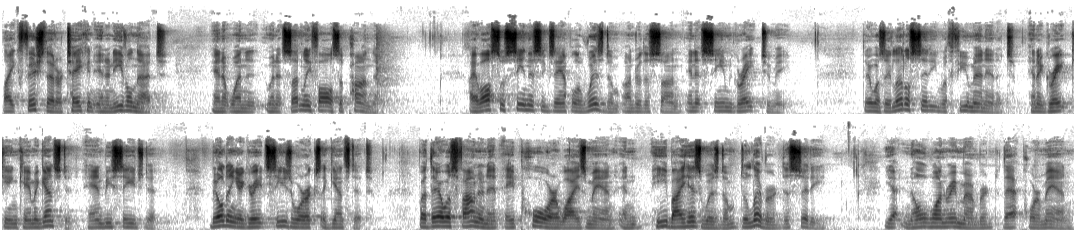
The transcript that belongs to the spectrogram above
Like fish that are taken in an evil net, and it, when, it, when it suddenly falls upon them. I have also seen this example of wisdom under the sun, and it seemed great to me. There was a little city with few men in it, and a great king came against it, and besieged it, building a great siege works against it. But there was found in it a poor wise man, and he by his wisdom delivered the city. Yet no one remembered that poor man.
